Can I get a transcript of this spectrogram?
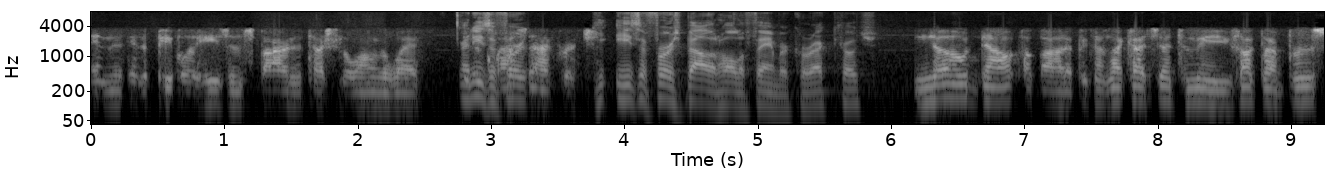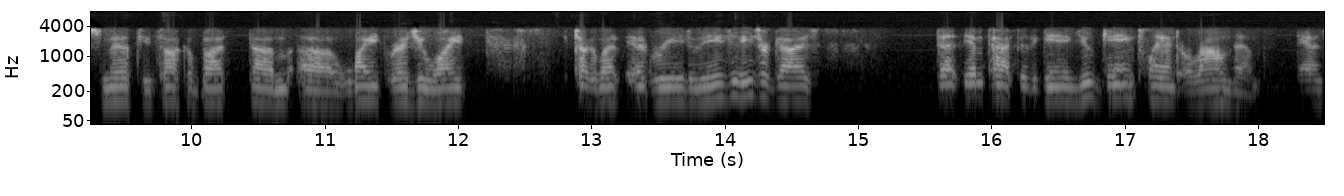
and the, and the people that he's inspired and touched along the way. And he's, a first he's a first ballot Hall of Famer, correct, Coach? No doubt about it. Because, like I said to me, you talk about Bruce Smith, you talk about um, uh, White, Reggie White, you talk about Ed Reed. I mean, these, these are guys that impacted the game. You game planned around them. And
